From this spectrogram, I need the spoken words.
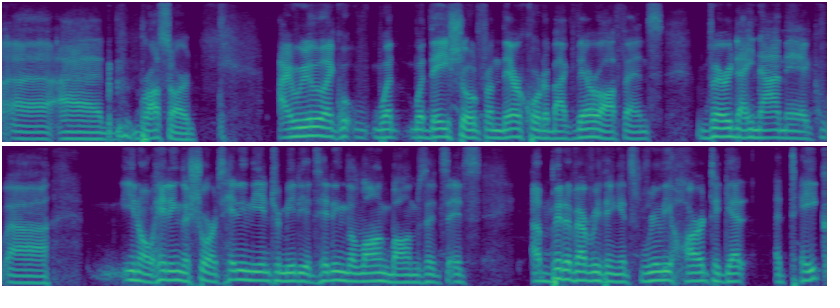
uh, at Brossard. I really like what what they showed from their quarterback, their offense, very dynamic. Uh, you know, hitting the shorts, hitting the intermediates, hitting the long bombs. It's it's a bit of everything. It's really hard to get a take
